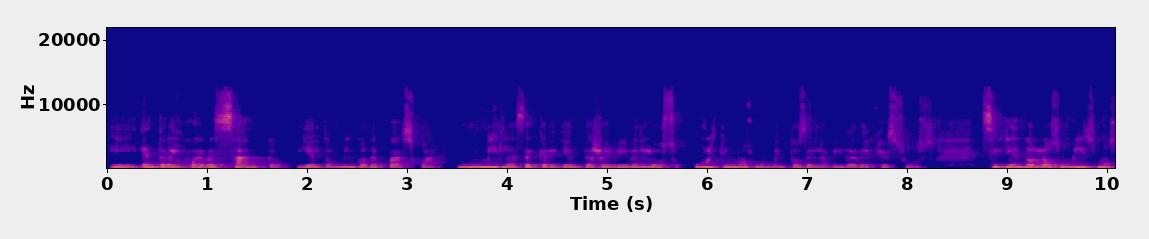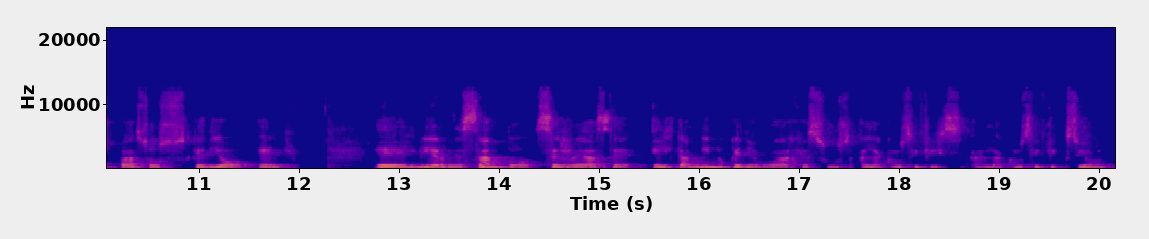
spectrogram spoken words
Y entre el jueves santo y el domingo de Pascua, miles de creyentes reviven los últimos momentos de la vida de Jesús, siguiendo los mismos pasos que dio él el Viernes Santo se rehace el camino que llevó a Jesús a la, crucifixión,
